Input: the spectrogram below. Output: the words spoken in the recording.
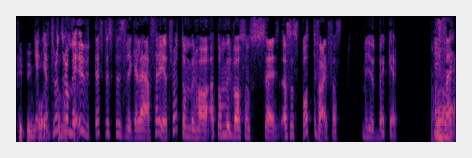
tipping point. Jag, jag tror inte de sätt. är ute efter specifika läsare. Jag tror att de vill ha, att de vill vara som alltså Spotify fast med ljudböcker. Gissar jag.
